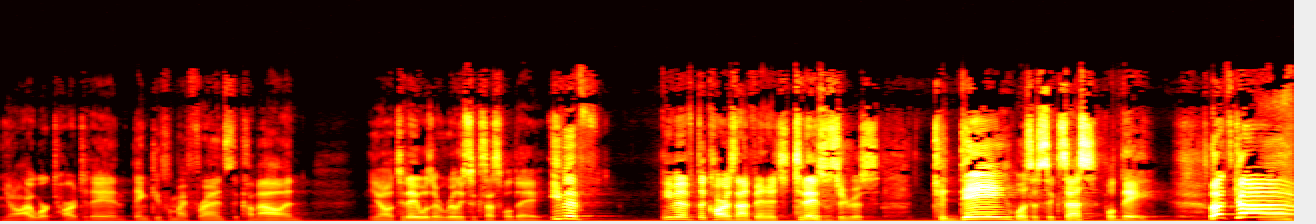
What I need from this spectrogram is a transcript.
you know, I worked hard today and thank you for my friends to come out and, you know, today was a really successful day. Even if, even if the car is not finished, today's a serious. Today was a successful day. Let's go!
